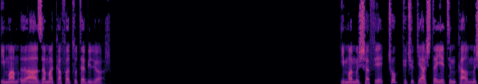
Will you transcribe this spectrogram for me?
İmam-ı Azam'a kafa tutabiliyor. İmamı Şafi, çok küçük yaşta yetim kalmış,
